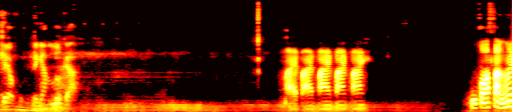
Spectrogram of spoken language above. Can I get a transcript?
Careful, they got a lookout. ไปไปไปไปไปกูขอสั่งให้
